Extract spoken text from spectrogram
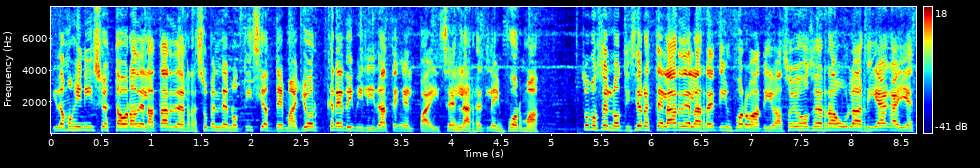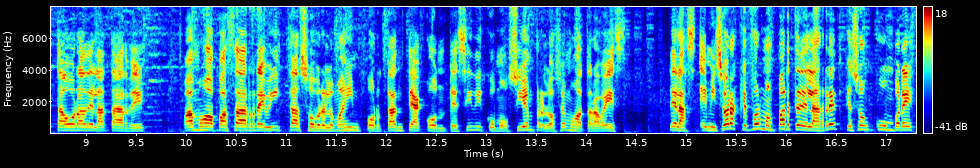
y damos inicio a esta hora de la tarde al resumen de noticias de mayor credibilidad en el país. Es la red le informa. Somos el noticiero estelar de la red informativa. Soy José Raúl Arriaga y a esta hora de la tarde vamos a pasar revistas sobre lo más importante acontecido y como siempre lo hacemos a través de las emisoras que forman parte de la red que son Cumbre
